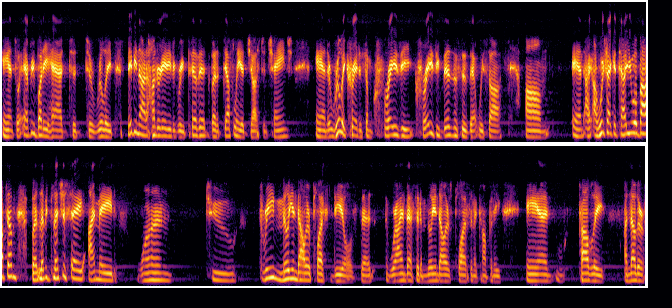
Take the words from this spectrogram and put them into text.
And so everybody had to, to really, maybe not 180 degree pivot, but definitely adjust and change and it really created some crazy, crazy businesses that we saw. Um, and I, I wish I could tell you about them, but let me let's just say I made one, two, three million dollar plus deals that where I invested a million dollars plus in a company, and probably another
